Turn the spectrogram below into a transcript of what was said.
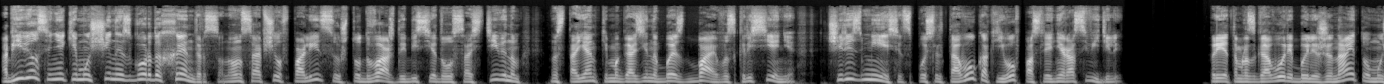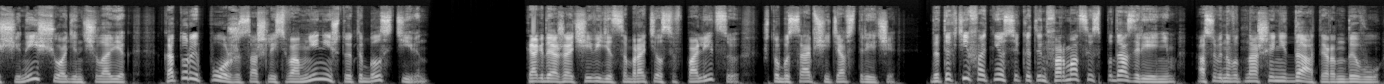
Объявился некий мужчина из города Хендерсон. Он сообщил в полицию, что дважды беседовал со Стивеном на стоянке магазина Best Buy в воскресенье, через месяц после того, как его в последний раз видели. При этом разговоре были жена этого мужчины и еще один человек, которые позже сошлись во мнении, что это был Стивен. Когда же очевидец обратился в полицию, чтобы сообщить о встрече, детектив отнесся к этой информации с подозрением, особенно в отношении даты рандеву,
